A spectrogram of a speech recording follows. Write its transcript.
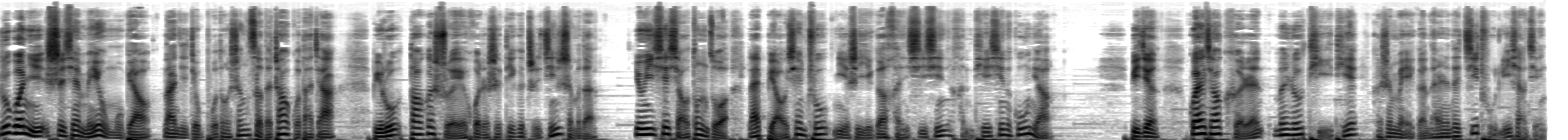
如果你事先没有目标，那你就不动声色地照顾大家，比如倒个水或者是递个纸巾什么的。用一些小动作来表现出你是一个很细心、很贴心的姑娘。毕竟，乖巧可人、温柔体贴可是每个男人的基础理想型。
